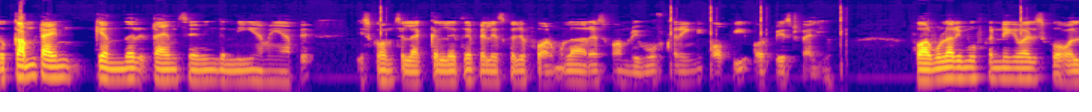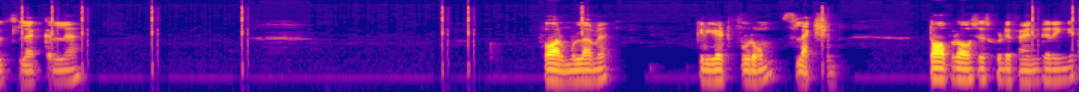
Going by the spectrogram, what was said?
तो कम टाइम के अंदर टाइम सेविंग करनी है हमें यहाँ पे। इसको हम सिलेक्ट कर लेते हैं। पहले इसका जो फॉर्मूला आ रहा है, इसको हम रिमूव करेंगे कॉपी और पेस्ट वैल्यू फॉर्मूला रिमूव करने के बाद इसको ऑल सिलेक्ट कर लें। फॉर्मूला में create from selection top row से इसको डिफाइन करेंगे।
